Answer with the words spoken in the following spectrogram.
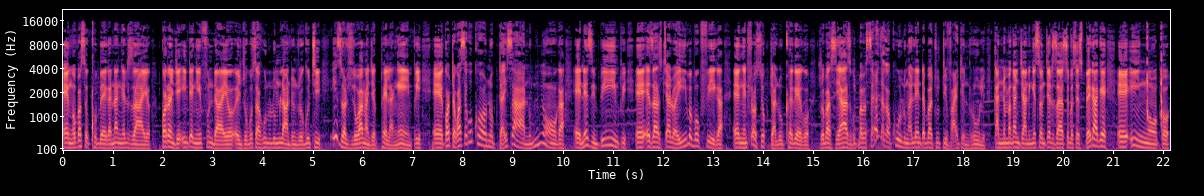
eh ngoba soqhubeka nangelizayo. Kodwa nje into engiyifundayo eh, njengoba usahulula umlando nje ukuthi izodliwanga nje kuphela ngempi. Eh kodwa kwase kukhona ukudayisana umnyoka eh nezimpimpi eh, ezazitshalwa yibo bokufika eh, ngenhloso yokudala uqhekeko. Njoba siyazi ukuthi babesebenza kakhulu ngalento abathi divide and rule. Kanti noma kanjani ngesonto elizayo sobe sesibheka ke ingxoxo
